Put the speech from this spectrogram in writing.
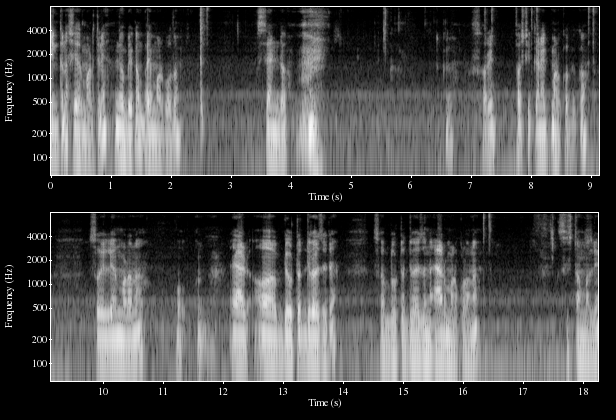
ಲಿಂಕನ್ನು ಶೇರ್ ಮಾಡ್ತೀನಿ. ನೀವು ಬೇಕಂದ್ರೆ ಬೈ ಮಾಡ್ಬೋದು. ಸೆಂಡು ಸಾರಿ ಫಸ್ಟಿಗೆ ಕನೆಕ್ಟ್ ಮಾಡ್ಕೋಬೇಕು. ಸೊ ಇಲ್ಲೇನು ಮಾಡೋಣ? ಆ್ಯಡ್ ಬ್ಲೂಟೂತ್ ಡಿವೈಸ್ ಇದೆ. ಸೊ ಬ್ಲೂಟೂತ್ ಡಿವೈಸನ್ನು ಆ್ಯಡ್ ಮಾಡ್ಕೊಳ್ಳೋಣ. ಸಿಸ್ಟಮಲ್ಲಿ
